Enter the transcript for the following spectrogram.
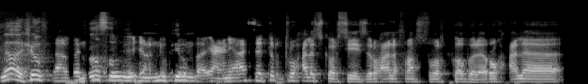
لا شوف لا ناصر ممكن يعني هسه تر- تروح على سكورسيزي روح على فرانسيس فورد كوبولا روح على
